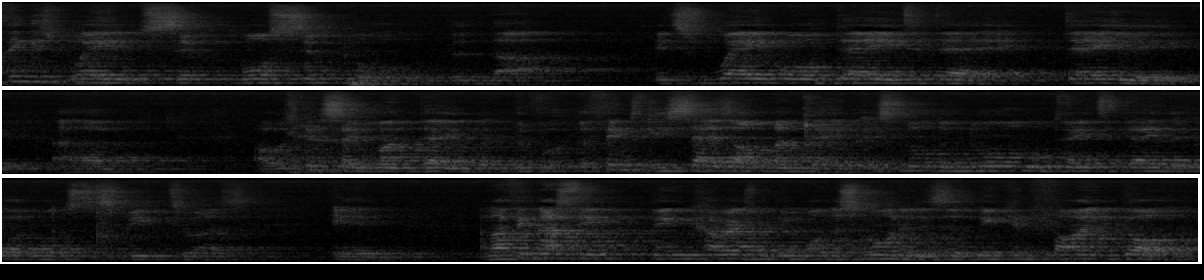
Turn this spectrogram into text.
I think it's way sim- more simple than that. It's way more day to day, daily. Um, I was going to say mundane, but the, the things that he says aren't mundane, but it's not the normal day to day that God wants to speak to us in. And I think that's the, the encouragement we want this morning is that we can find God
